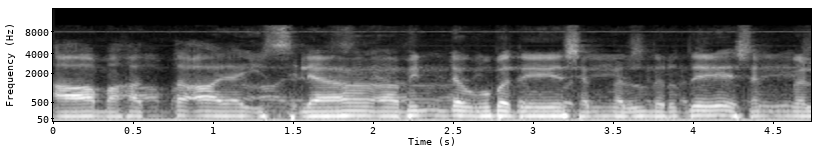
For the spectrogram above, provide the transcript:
ആ മഹത്തായ ഇസ്ലാമിന്റെ ഉപദേശങ്ങൾ നിർദ്ദേശങ്ങൾ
